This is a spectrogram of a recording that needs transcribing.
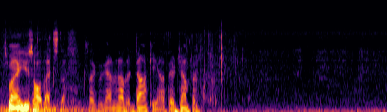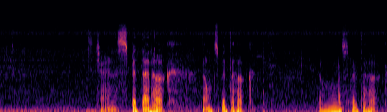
That's why I use all that stuff. Looks like we got another donkey out there jumping. He's trying to spit that hook. Don't spit the hook. Don't spit the hook.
